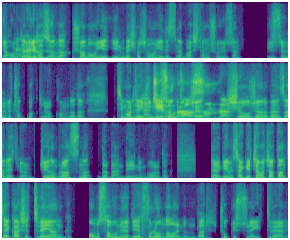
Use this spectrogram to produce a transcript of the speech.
Ya orada bir rotasyonda şu an 17 25 maçın 17'sine başlamış o yüzden yüzdelere çok bakılıyor o konuda da. Tim Hardaway Jr. Soktukça da- bir şey olacağını ben zannetmiyorum. Jalen Brunson'a da ben değineyim bu arada. Ee, mesela geçen maç Atlanta'ya karşı Trae Young onu savunuyor diye full ondan oynadılar. Çok üstüne gitti ve yani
